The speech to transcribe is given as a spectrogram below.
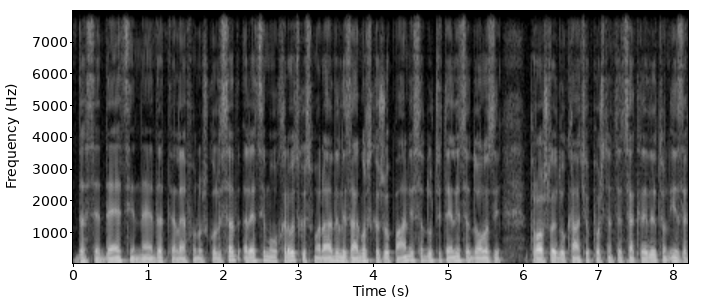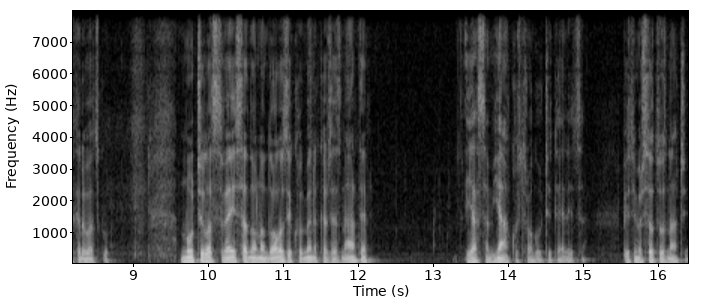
da se deci ne da telefon u školi. Sad, recimo, u Hrvatskoj smo radili Zagorska županija, sad učiteljica dolazi, prošla edukaciju pošto NTC kreditom i za Hrvatsku. Nučila sve i sad ona dolazi kod mene, kaže, znate, ja sam jako stroga učiteljica. Pitam me šta to znači?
